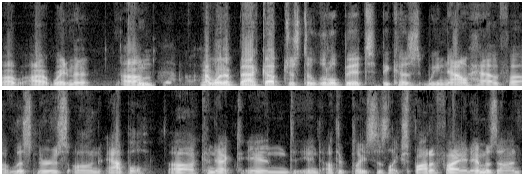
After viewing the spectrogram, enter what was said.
Uh, uh, uh, wait a minute. Um, I want to back up just a little bit because we now have uh, listeners on Apple uh, Connect and and other places like Spotify and Amazon.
